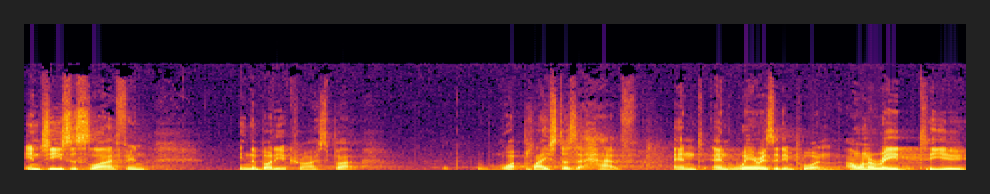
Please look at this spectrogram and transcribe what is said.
in Jesus' life, in, in the body of Christ, but what place does it have? And, and where is it important? I want to read to you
